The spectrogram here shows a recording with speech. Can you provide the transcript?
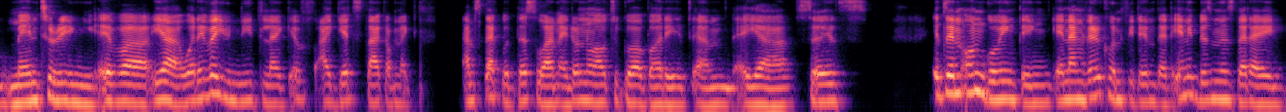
mentoring ever yeah whatever you need like if i get stuck i'm like i'm stuck with this one. I don't know how to go about it. Um yeah so it's it's an ongoing thing and i'm very confident that any business that i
